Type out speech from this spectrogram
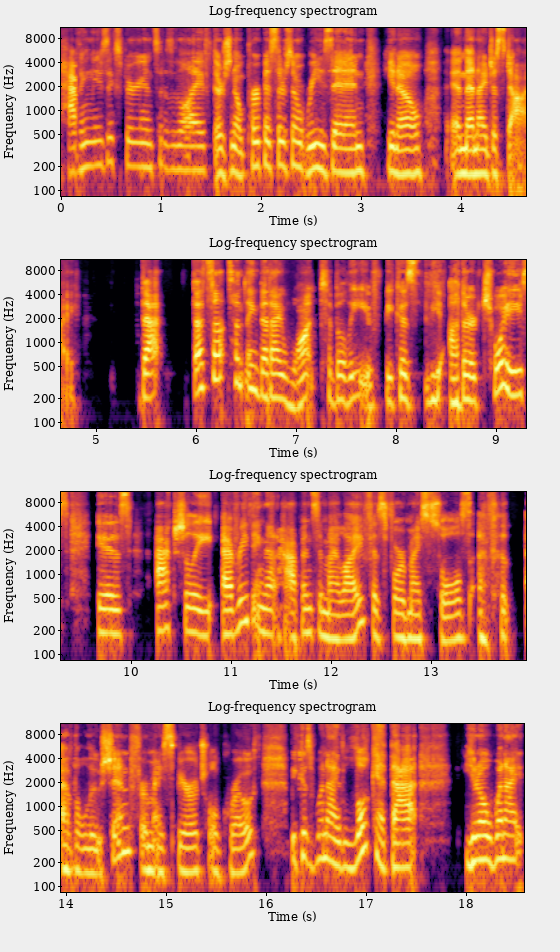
having these experiences in life there's no purpose there's no reason you know and then i just die. That that's not something that i want to believe because the other choice is actually everything that happens in my life is for my soul's ev- evolution for my spiritual growth. Because when i look at that you know when i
